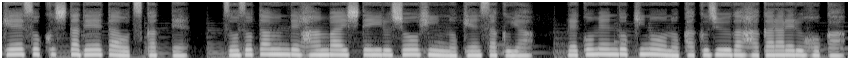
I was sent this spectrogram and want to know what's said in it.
計測したデータを使って、ZOZO タウンで販売している商品の検索や、レコメンド機能の拡充が図られるほか、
